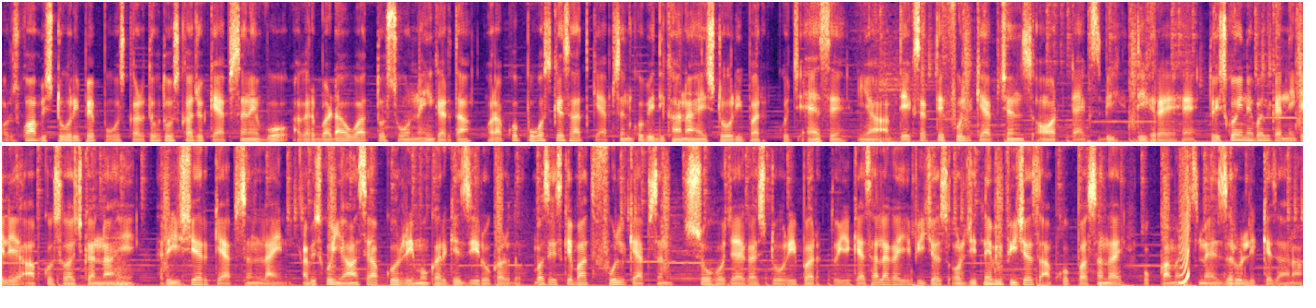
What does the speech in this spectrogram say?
और उसको आप स्टोरी पे पोस्ट करते हो तो उसका जो कैप्शन है वो अगर बड़ा हुआ तो शो नहीं करता। और आपको पोस्ट के साथ कैप्शन को भी दिखाना है स्टोरी पर। कुछ ऐसे यहाँ आप देख सकते फुल कैप्शन और टैक्स भी दिख रहे हैं। तो इसको इनेबल करने के लिए आपको सर्च करना है रीशेयर कैप्शन लाइन अब इसको यहाँ से आपको रिमूव करके ज़ीरो कर दो। बस इसके बाद फुल कैप्शन शो हो जाएगा स्टोरी पर। तो ये कैसा लगा ये फीचर्स और जितने भी फीचर्स आपको पसंद आए, वो कमेंट्स में ज़रूर लिख के जाना।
